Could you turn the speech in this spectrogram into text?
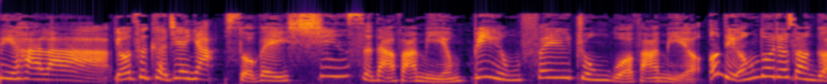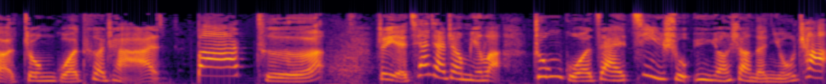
厉害啦。由此可见呀，所谓新四大发明，并非中国发明，顶多就算个中国特产。特，这也恰恰证明了中国在技术运用上的牛叉。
